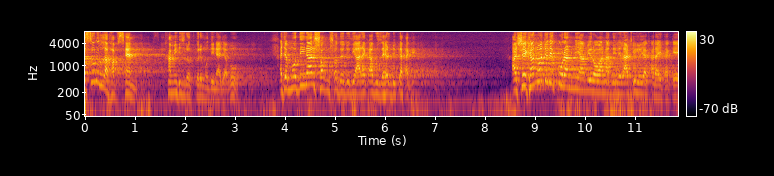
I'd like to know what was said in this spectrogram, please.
রাসূলুল্লাহ ভাবছেন, আমি হিজরত করে মদিনা যাব? আচ্ছা মদিনার সংসদে যদি আরেক আবু জাহেল ঢুকা থাকে আর সেখানেও যদি কোরআন নিয়ে আমি রওয়ানা দিলে লাঠি লইয়া খাড়াই থাকে,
